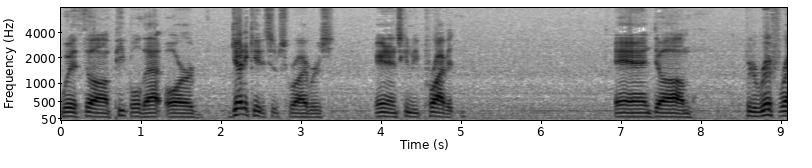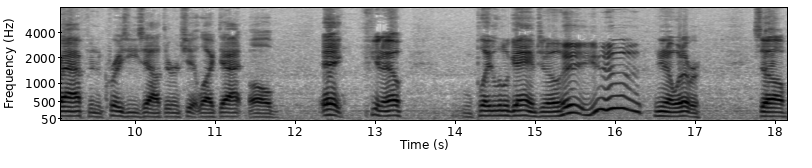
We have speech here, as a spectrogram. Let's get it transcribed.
with uh, people that are dedicated subscribers. And it's going to be private. And um, for the riffraff and the crazies out there and shit like that, I'll, hey, you know, we a little games, you know, hey, yeah, you know, whatever. So,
